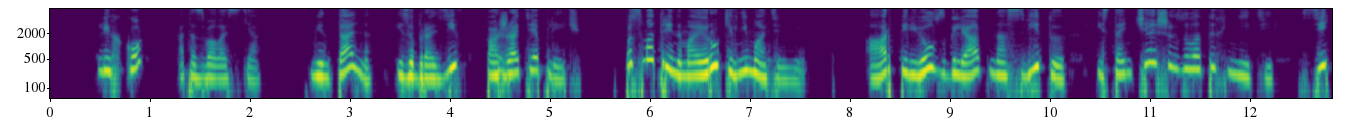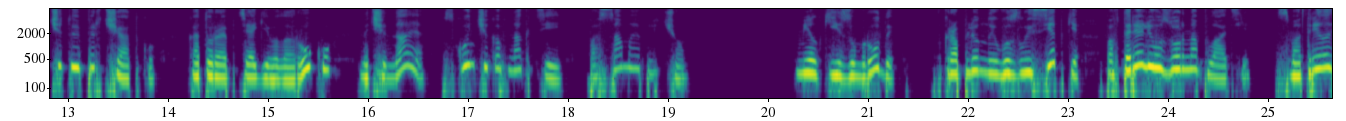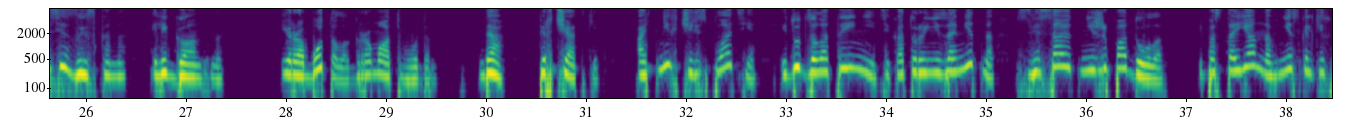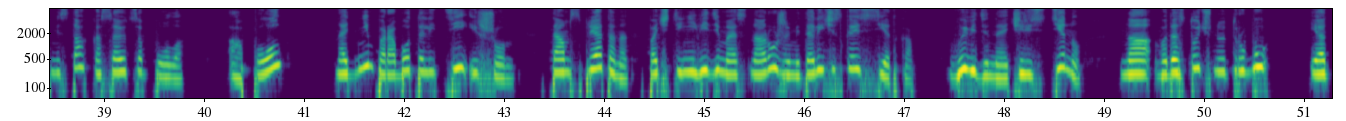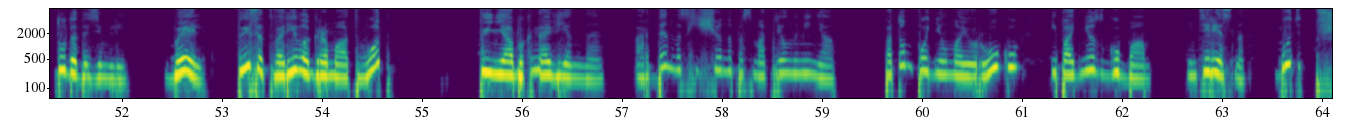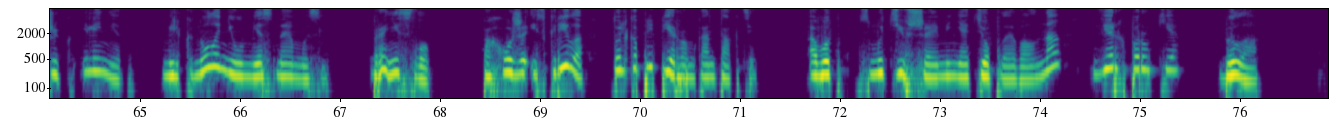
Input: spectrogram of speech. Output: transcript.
«Легко», — отозвалась я, ментально изобразив пожатие плеч. «Посмотри на мои руки внимательнее». Ар перевел взгляд на свитую из тончайших золотых нитей сетчатую перчатку, которая обтягивала руку, начиная с кончиков ногтей по самое плечо. Мелкие изумруды, вкрапленные в узлы сетки, повторяли узор на платье. Смотрелось изысканно, элегантно и работало громоотводом. Да, перчатки. От них через платье идут золотые нити, которые незаметно свисают ниже подола и постоянно в нескольких местах касаются пола. А пол? Над ним поработали Ти и Шон. Там спрятана почти невидимая снаружи металлическая сетка, выведенная через стену на водосточную трубу и оттуда до земли. «Белль, ты сотворила громоотвод? Ты необыкновенная!» Арден восхищенно посмотрел на меня. Потом поднял мою руку и поднес к губам. Интересно, будет пшик или нет? Мелькнула неуместная мысль. Пронесло. Похоже, искрило только при первом контакте. А вот смутившая меня теплая волна вверх по руке была.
